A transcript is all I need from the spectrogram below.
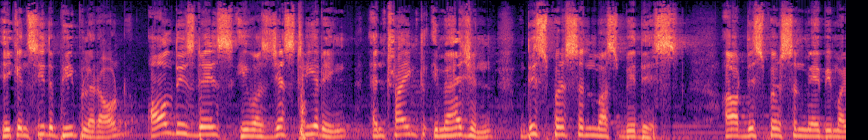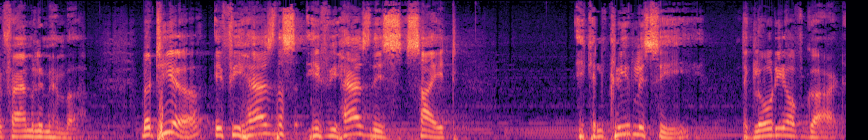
He can see the people around. All these days, he was just hearing and trying to imagine this person must be this, or this person may be my family member. But here, if he has this, if he has this sight, he can clearly see the glory of God,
